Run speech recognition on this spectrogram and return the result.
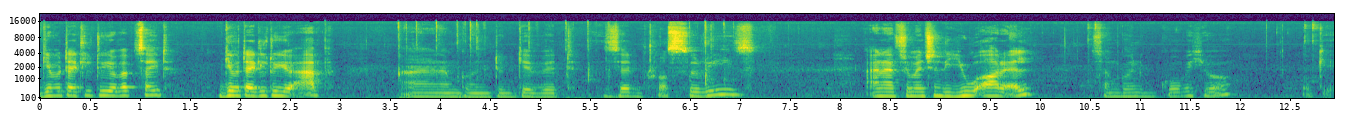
give a title to your website give a title to your app and I'm going to give it Z groceries. And I have to mention the URL so I'm going to go over here. Okay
